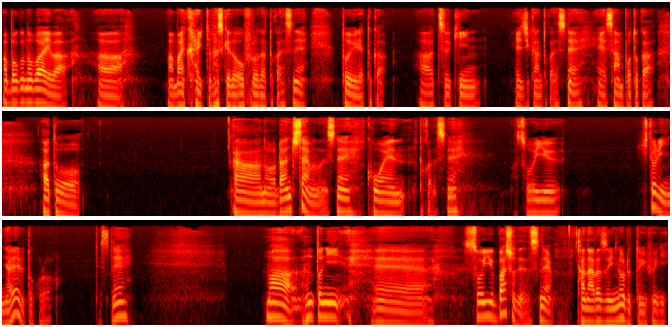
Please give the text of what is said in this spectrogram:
まあ、僕の場合はあ、まあ、前から言ってますけどお風呂だとかですねトイレとかあ通勤時間とかですね、え散歩とか、あと、あの、ランチタイムのですね、公園とかですね、そういう一人になれるところですね。まあ、本当に、えー、そういう場所でですね、必ず祈るというふうに、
